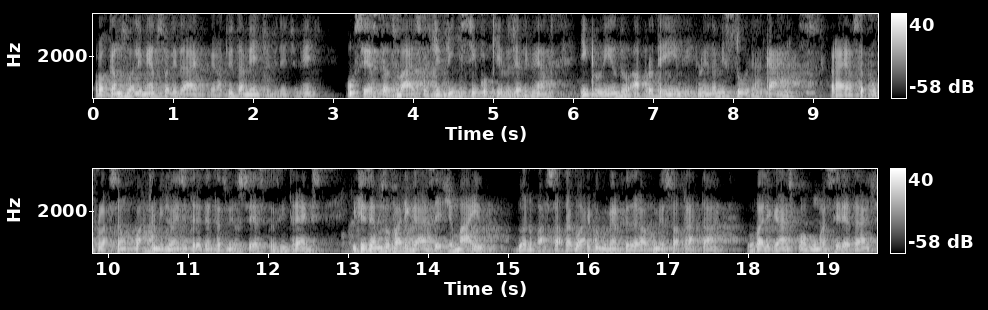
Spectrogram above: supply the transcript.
Colocamos o alimento solidário, gratuitamente, evidentemente, com cestas básicas de 25 quilos de alimento, incluindo a proteína, incluindo a mistura, a carne. Para essa população, 4 milhões e 300 mil cestas entregues. E fizemos o Vale Gás desde maio do ano passado. Agora que o governo federal começou a tratar o Vale Gás com alguma seriedade.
